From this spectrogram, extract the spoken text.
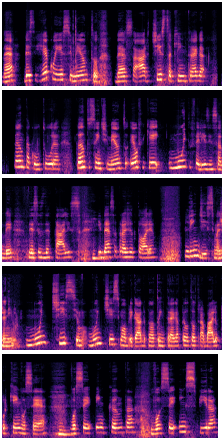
né, desse reconhecimento dessa artista que entrega tanta cultura, tanto sentimento. Eu fiquei muito feliz em saber desses detalhes e uhum. dessa trajetória lindíssima, Janine. Muitíssimo, muitíssimo obrigada pela tua entrega, pelo teu trabalho, por quem você é. Uhum. Você encanta, você inspira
